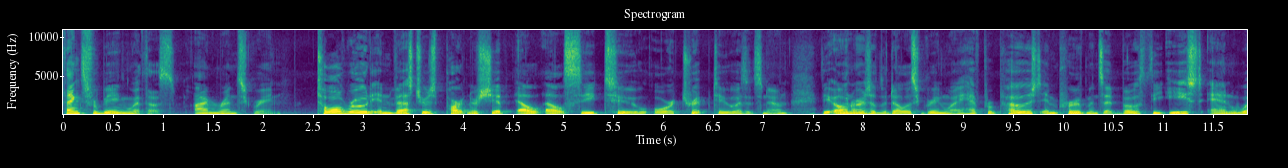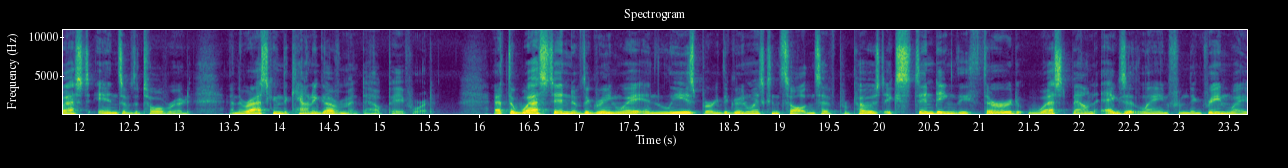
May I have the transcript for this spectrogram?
Thanks for being with us. I'm Renss Greene. Toll Road Investors Partnership LLC 2, or TRIP 2 as it's known, the owners of the Dulles Greenway, have proposed improvements at both the east and west ends of the toll road, and they're asking the county government to help pay for it. At the west end of the Greenway in Leesburg, the Greenway's consultants have proposed extending the third westbound exit lane from the Greenway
